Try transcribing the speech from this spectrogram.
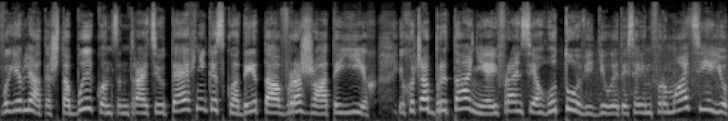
виявляти штаби, концентрацію техніки, склади та вражати їх. І хоча Британія і Франція готові ділитися інформацією,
